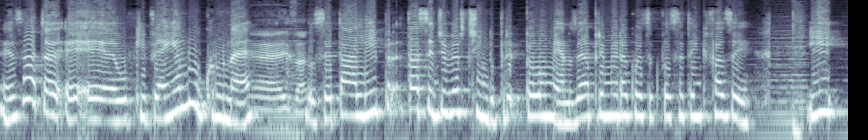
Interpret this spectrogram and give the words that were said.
Exato, é, é, é, o que vem é lucro, né? É, exato. Você tá ali, pra, tá se divertindo, pelo menos, é a primeira coisa que você tem que fazer. E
